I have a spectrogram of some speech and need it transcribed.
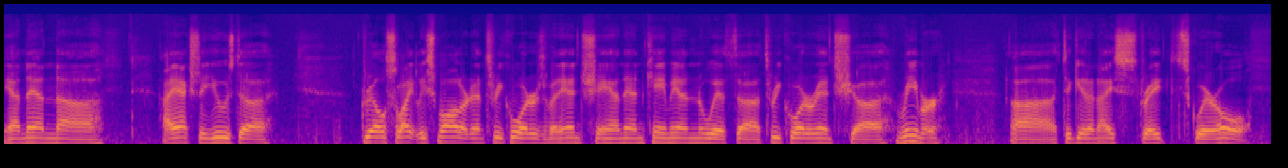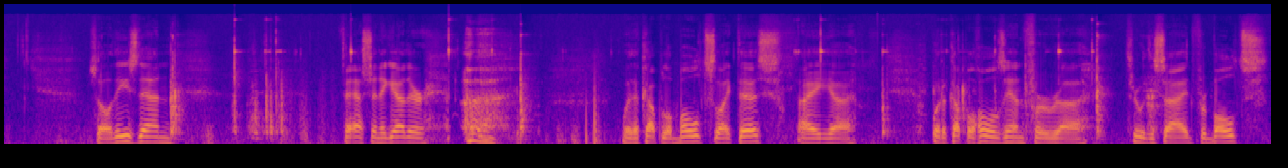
And then uh, I actually used a drill slightly smaller than three quarters of an inch and then came in with a three quarter inch uh, reamer uh, to get a nice straight square hole. So these then fasten together with a couple of bolts like this. I uh, put a couple holes in for uh, through the side for bolts.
